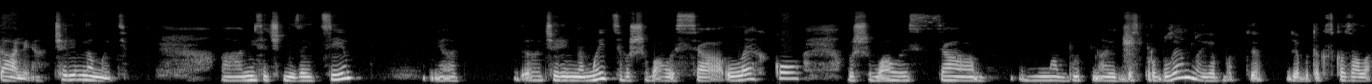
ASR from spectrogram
Далі, чарівна мить. Місячні зайці. Е, е, Чарівна мить вишивалися легко, вишивалися, мабуть, навіть безпроблемно, я б, я би так сказала.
